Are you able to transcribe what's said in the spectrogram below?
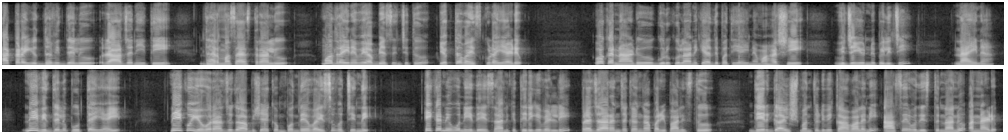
అక్కడ యుద్ధ విద్యలు రాజనీతి ధర్మశాస్త్రాలు మొదలైనవి అభ్యసించుతూ యుక్త వయస్కుడయ్యాడు. ఒకనాడు గురుకులానికి అధిపతి అయిన మహర్షి విజయుణ్ణి పిలిచి నాయన నీ విద్యలు పూర్తయ్యాయి. నీకు యువరాజుగా అభిషేకం పొందే వయసు వచ్చింది. ఇక నువ్వు నీ దేశానికి తిరిగి వెళ్ళి ప్రజారంజకంగా పరిపాలిస్తూ దీర్ఘాయుష్మంతుడివి కావాలని ఆశీర్వదిస్తున్నాను అన్నాడు.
